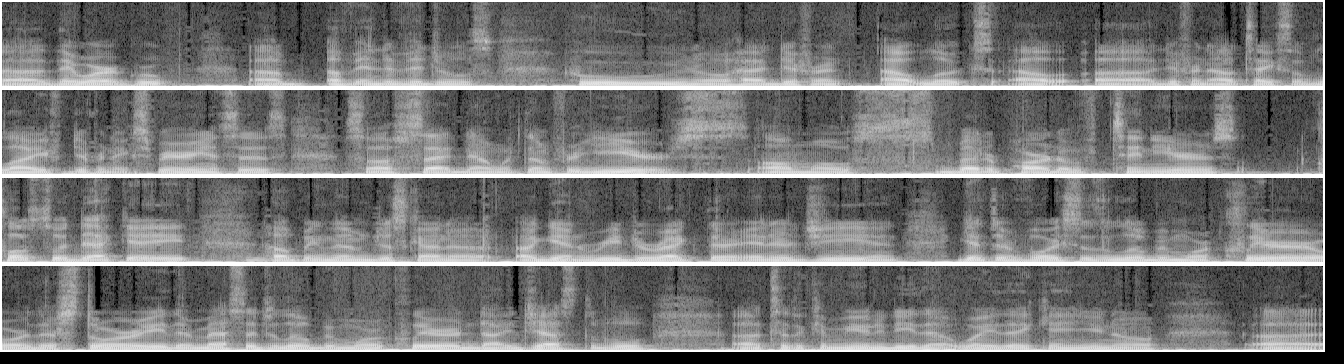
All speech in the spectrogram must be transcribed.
Uh, they were a group uh, of individuals who you know had different outlooks, out uh, different outtakes of life, different experiences. So I've sat down with them for years, almost better part of ten years, close to a decade, mm-hmm. helping them just kind of again redirect their energy and get their voices a little bit more clear, or their story, their message a little bit more clear and digestible uh, to the community. That way, they can you know uh,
